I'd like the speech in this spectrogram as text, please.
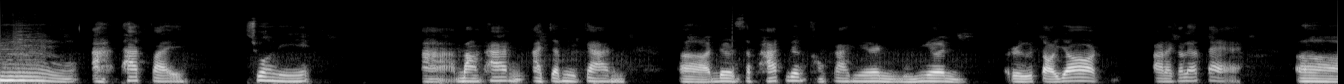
อืมอะธาตุไฟช่วงนี้ อ่า บางท่านอาจจะมีการเอ่อเดินสะพัดเรื่องของการเงินหมุนเงิน หรือต่อยอดอะไรก็แล้วแต่เอ่อ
